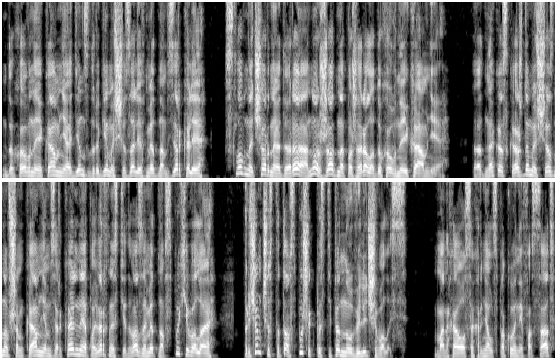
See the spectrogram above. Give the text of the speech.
Духовные камни один за другим исчезали в медном зеркале, словно черная дыра, оно жадно пожирало духовные камни. Однако с каждым исчезнувшим камнем зеркальная поверхность едва заметно вспыхивала, причем частота вспышек постепенно увеличивалась. Манхао сохранял спокойный фасад,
